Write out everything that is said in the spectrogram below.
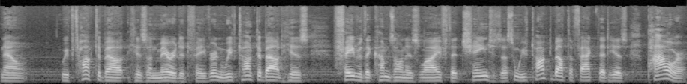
Now, we've talked about his unmerited favor, and we've talked about his favor that comes on his life that changes us, and we've talked about the fact that his power,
